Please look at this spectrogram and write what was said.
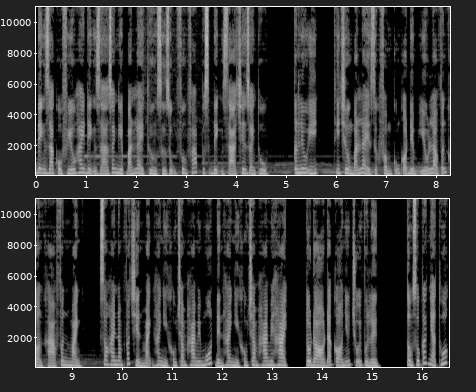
Định giá cổ phiếu hay định giá doanh nghiệp bán lẻ thường sử dụng phương pháp định giá trên doanh thu. Cần lưu ý, thị trường bán lẻ dược phẩm cũng có điểm yếu là vẫn còn khá phân mảnh. Sau 2 năm phát triển mạnh 2021 đến 2022, đâu đó đã có những chuỗi vươn lên. Tổng số các nhà thuốc,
